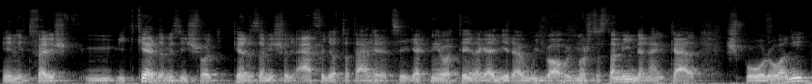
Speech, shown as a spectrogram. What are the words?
én itt fel is, itt kérdem is, hogy, kérdezem is, hogy elfogyott a tárhely cégeknél, vagy tényleg ennyire úgy van, hogy most aztán mindenen kell spórolni,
